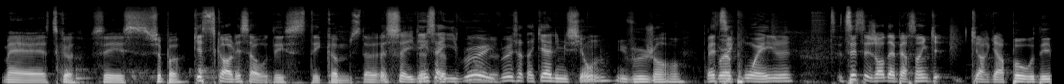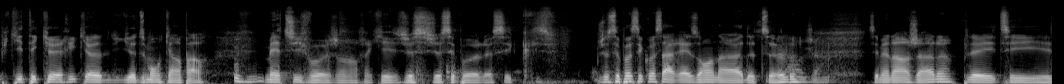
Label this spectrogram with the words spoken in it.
Mais en tout cas, c'est je sais pas. Qu'est-ce que tu calisses à OD si t'es comme Ben, ça, il, vient, ça, veut, il veut s'attaquer à l'émission. Il veut genre Ben, un tu sais- point. Tu sais, c'est le genre de personne qui, qui regarde pas OD puis qui est écœuré qu'il y a- il y, a du monde qui en parle. Mhm. Mais tu y vas, genre. Fait que je, je sais pas, là. C'est, je sais pas c'est quoi sa raison en arrière de ça. C'est mélangeant, là. Puis là, tu,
